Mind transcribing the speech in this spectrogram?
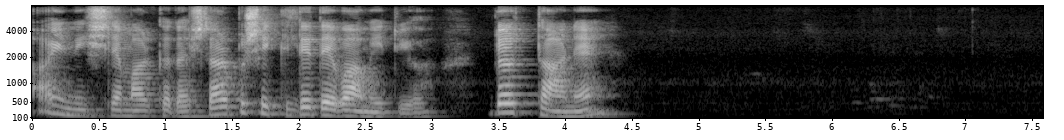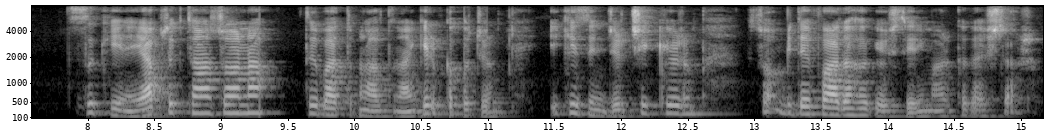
Aynı işlem arkadaşlar bu şekilde devam ediyor. 4 tane sık iğne yaptıktan sonra tığ battımın altından girip kapatıyorum. 2 zincir çekiyorum. Son bir defa daha göstereyim arkadaşlar.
